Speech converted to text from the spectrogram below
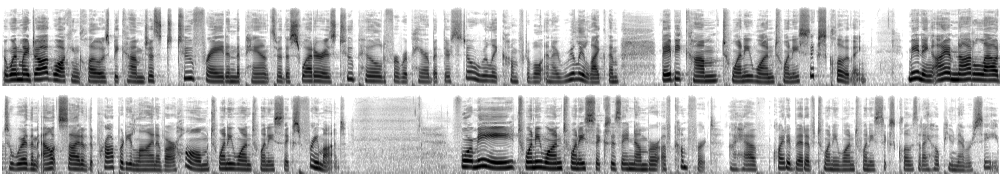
But when my dog walking clothes become just too frayed in the pants or the sweater is too pilled for repair, but they're still really comfortable and I really like them, they become 2126 clothing. Meaning I am not allowed to wear them outside of the property line of our home, 2126 Fremont. For me, 2126 is a number of comfort. I have quite a bit of 2126 clothes that I hope you never see.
